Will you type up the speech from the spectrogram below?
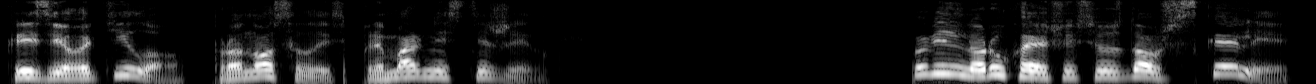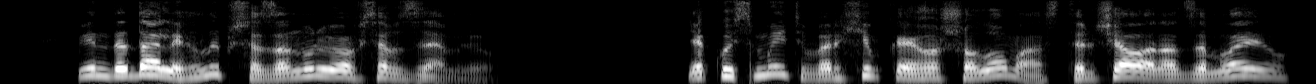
Крізь його тіло проносились примарні сніжинки. Повільно рухаючись уздовж скелі, він дедалі глибше занурювався в землю. Якусь мить верхівка його шолома стирчала над землею,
